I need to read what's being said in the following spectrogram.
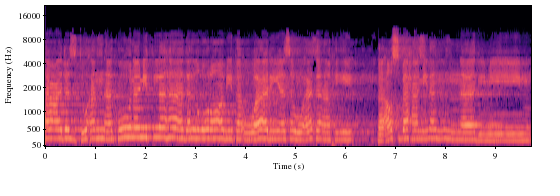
أعجزت أن أكون مثل هذا الغراب فأواري سوءة أخي فأصبح من النادمين.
